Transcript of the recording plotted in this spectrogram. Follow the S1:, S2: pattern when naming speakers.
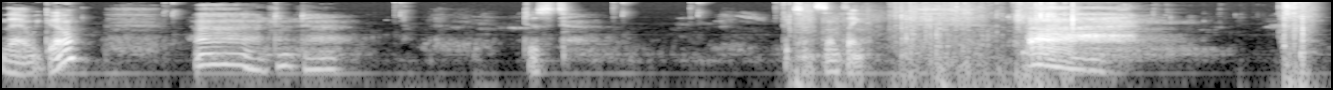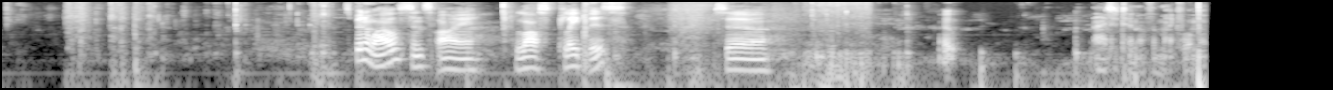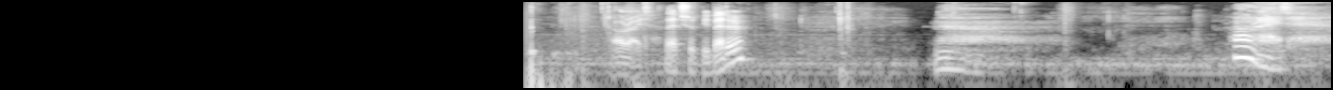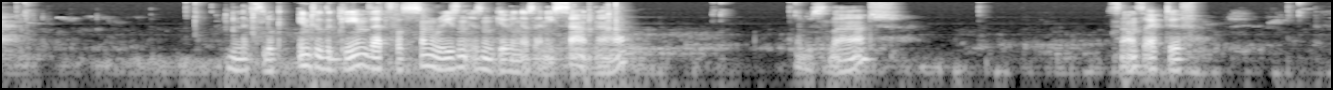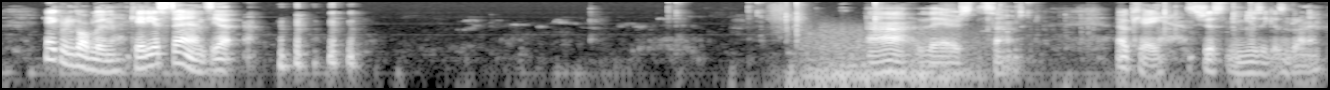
S1: There we go. Uh, dun, dun. Just fixing something. Ah. It's been a while since I last played this, so oh, I had to turn off the mic for a moment. All right, that should be better. All right. Let's look into the game that for some reason isn't giving us any sound now. What is that? Sounds active. Hey, Green Goblin. Cadia stands, yeah. ah, there's the sound. Okay, it's just the music isn't running.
